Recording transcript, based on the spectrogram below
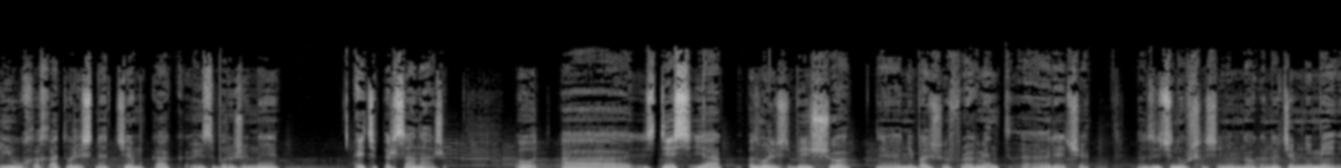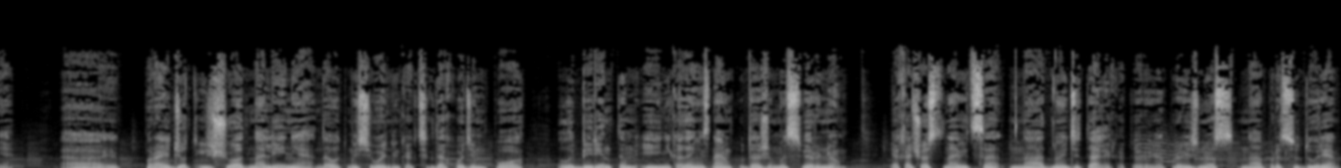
и ухахатывались над тем, как изображены эти персонажи. Вот. А здесь я позволю себе еще небольшой фрагмент э, речи, затянувшийся немного, но тем не менее. А, пройдет еще одна линия, да, вот мы сегодня, как всегда, ходим по лабиринтам и никогда не знаем, куда же мы свернем. Я хочу остановиться на одной детали, которую я произнес, на процедуре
